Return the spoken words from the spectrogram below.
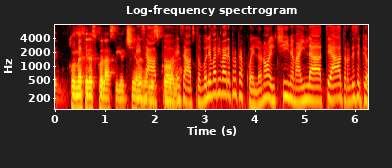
eh, come materia scolastica il cinema nelle esatto, scuole. esatto. Volevo arrivare proprio a quello, no? Il cinema, il teatro, ad esempio,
